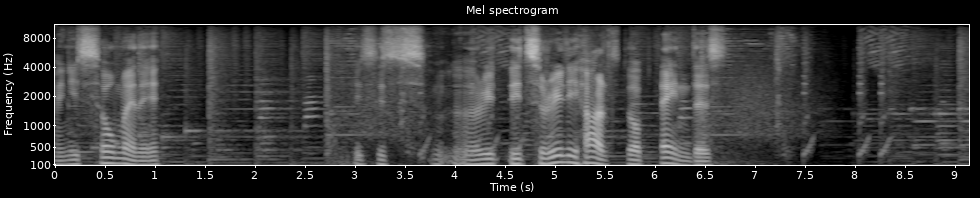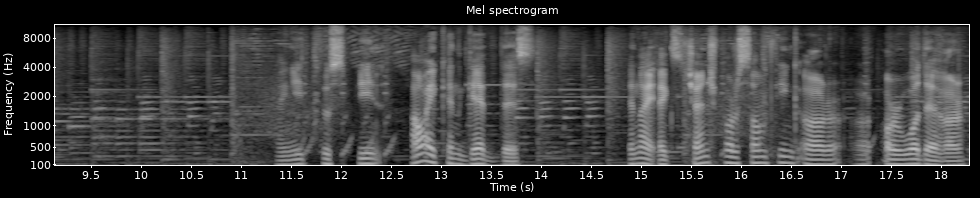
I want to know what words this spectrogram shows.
I need so many. It's it's uh, it's really hard to obtain this. I need to spin. How I can get this? Can I exchange for something or or, or whatever?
